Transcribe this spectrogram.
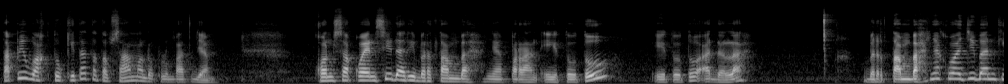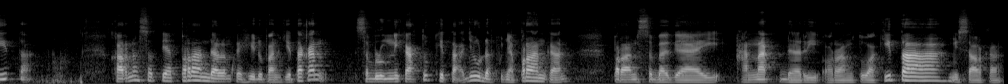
Tapi waktu kita tetap sama 24 jam. Konsekuensi dari bertambahnya peran itu tuh itu tuh adalah bertambahnya kewajiban kita. Karena setiap peran dalam kehidupan kita kan sebelum nikah tuh kita aja udah punya peran kan. Peran sebagai anak dari orang tua kita misalkan.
